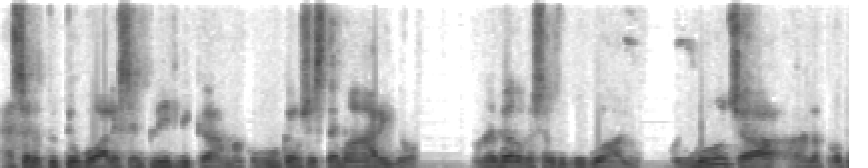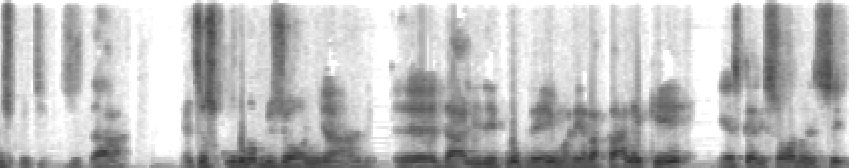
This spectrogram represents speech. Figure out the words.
Essere tutti uguali semplifica, ma comunque è un sistema arido, non è vero che siamo tutti uguali, ognuno ha eh, la propria specificità e ciascuno bisogna eh, dargli dei problemi in maniera tale che riesca a risolversi,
